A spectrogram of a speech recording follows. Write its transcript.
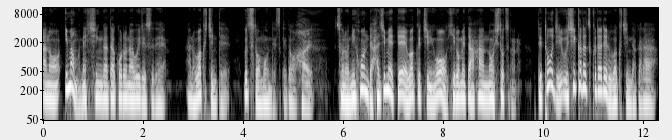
あの今もね新型コロナウイルスであのワクチンって打つと思うんですけどはい。その日本で初めてワクチンを広めた班の一つなの。で当時牛から作られるワクチンだから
